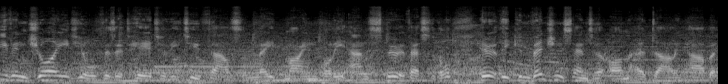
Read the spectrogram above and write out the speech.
You've enjoyed your visit here to the 2008 Mind, Body and Spirit Festival here at the Convention Centre on Darling Harbour.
